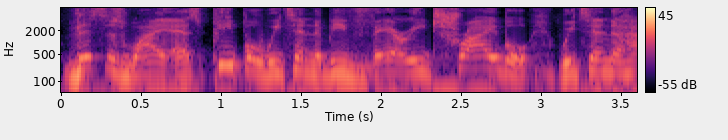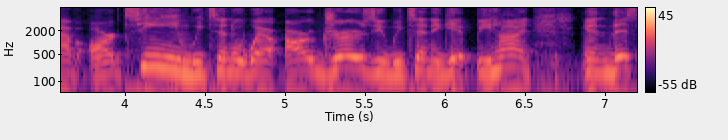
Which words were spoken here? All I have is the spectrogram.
this is why as people, we tend to be very tribal. We tend to have our team. We tend to wear our jersey. We tend to get behind. And this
